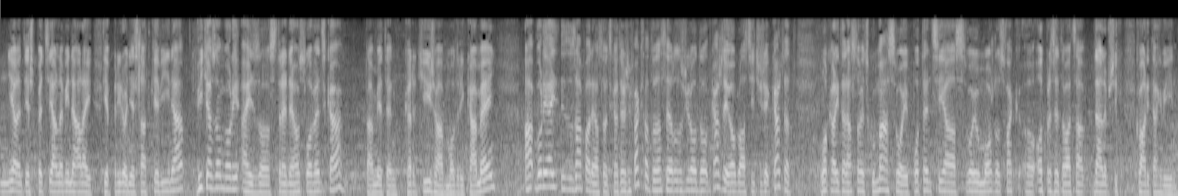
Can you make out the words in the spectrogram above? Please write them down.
nielen tie špeciálne vína, ale aj tie prírodne sladké vína. Výťazom boli aj zo stredného Slovenska, tam je ten krtíž a modrý kameň. A boli aj z západného Slovenska, takže fakt sa to zase rozložilo do každej oblasti, čiže každá lokalita na Slovensku má svoj potenciál, svoju možnosť fakt e, odprezentovať sa v najlepších kvalitách vín.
